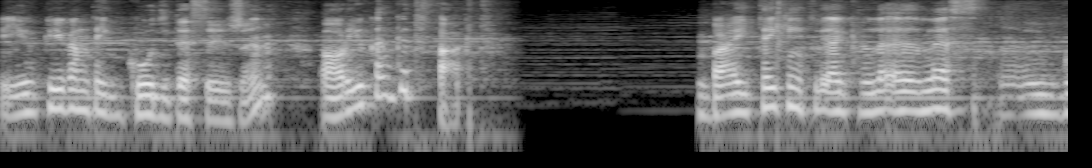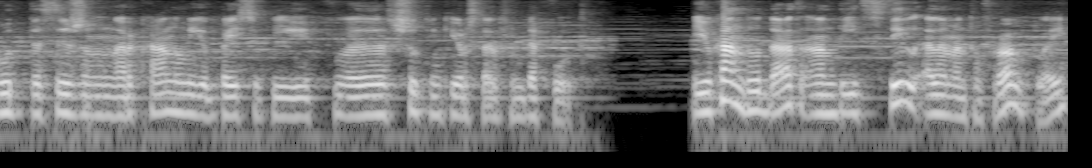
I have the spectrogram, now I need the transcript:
you you can take good decision or you can get fucked. By taking like le- less uh, good decision Arcanum, you basically uh, shooting yourself in the foot. You can do that, and it's still element of roleplay,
